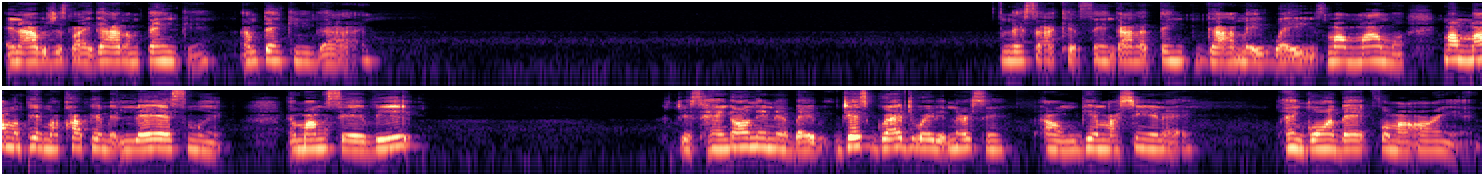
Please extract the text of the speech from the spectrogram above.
And I was just like, God, I'm thanking. I'm thanking you, God. And that's why I kept saying, God, I think God made ways. My mama, my mama paid my car payment last month. And mama said, Vic, just hang on in there, baby. Just graduated nursing, um, getting my CNA and going back for my RN.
